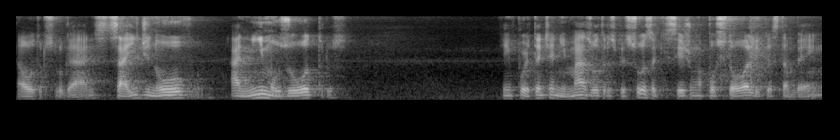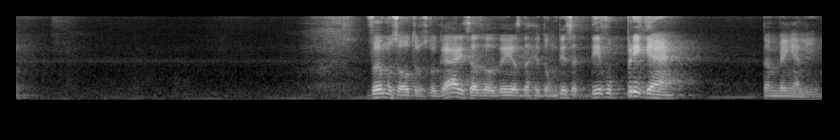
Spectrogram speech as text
a outros lugares, sair de novo, anima os outros. É importante animar as outras pessoas a que sejam apostólicas também. Vamos a outros lugares, às aldeias da redondeza, devo pregar também ali.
